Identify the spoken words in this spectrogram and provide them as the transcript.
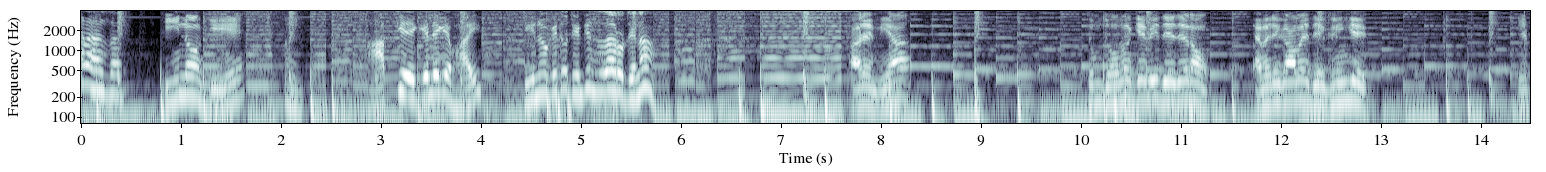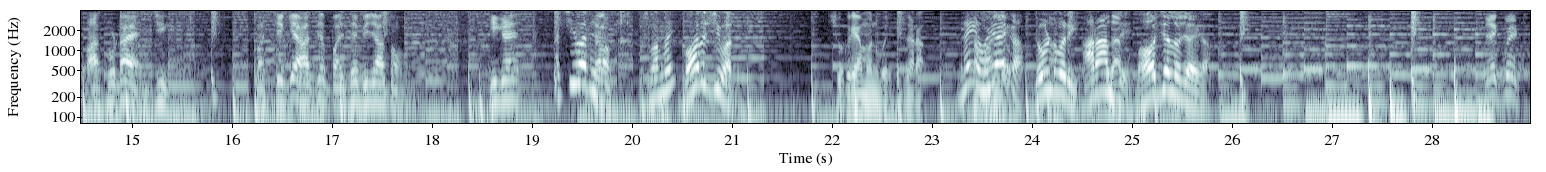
ग्यारह हज़ार तीनों के? आपके अकेले के भाई? तीनों के तो तैतीस हज़ार होते ना। अरे मिया तुम दोनों के भी दे दे रहा हूँ। अमेरिका में देख लेंगे। ये पासपोर्ट है जी। बच्चे के हाथ से पैसे भी जाता हूँ। ठीक है? अच्छी बात है। चलो। उस्मान भाई बहुत अच्छी बात है। शुक्रिया मोइन भाई जरा नहीं हो जाएगा। डोंट वरी आराम से। बहुत जल्द हो जाएगा। एक मिनट।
